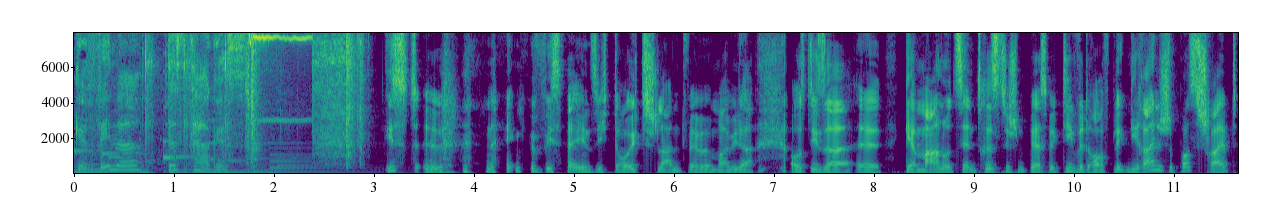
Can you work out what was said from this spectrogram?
Gewinner des Tages. Ist äh, in gewisser Hinsicht Deutschland, wenn wir mal wieder aus dieser äh, germanozentristischen Perspektive draufblicken. Die Rheinische Post schreibt,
